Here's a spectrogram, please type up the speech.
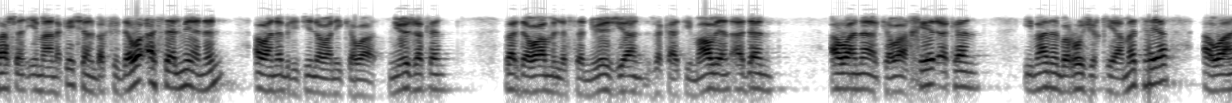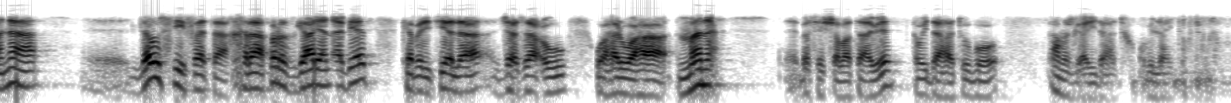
پاشان ئیمانەکەیشان بەکردەوە ئەسەلمێنن ئەوانە بریتین ئەوانی کەوا نوێژەکەن. بەردەوامن لەسەر نوێژیان زکاتی ماڵیان ئەدەن. ئەوانە کەوا خێر ئەەکەن. ئیمانە بە ڕۆژی قیامەت هەیە. ئەوانە لەو سیفەتە خراپە ڕزگاریان ئەبێت کە بریتە لە جەزا و و هەروەها منع. بەسێ شەڵاتاوێ ئەوەی داهاتوو بۆ ئامژگاری داهاتوو. وبالله توفيق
